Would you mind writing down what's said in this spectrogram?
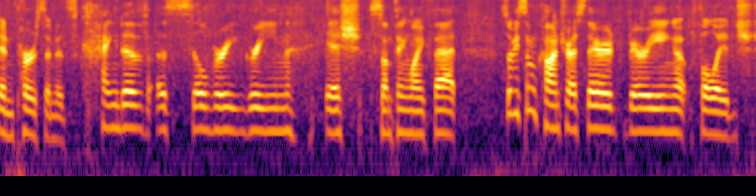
in person it's kind of a silvery green-ish, something like that. So be some contrast there, varying foliage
